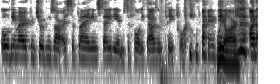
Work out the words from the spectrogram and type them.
all the American children's artists are playing in stadiums to forty thousand people. you know I mean? We are, and I'm going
